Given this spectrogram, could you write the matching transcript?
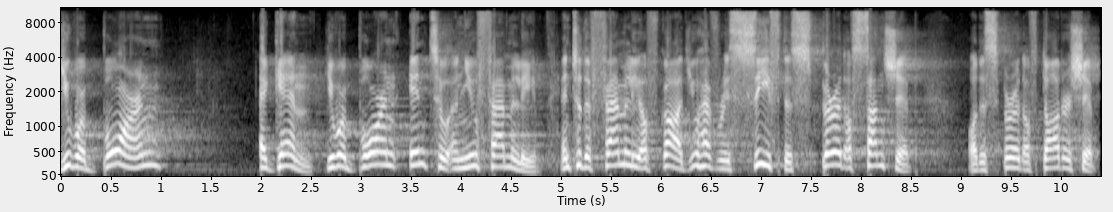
You were born again. You were born into a new family, into the family of God. You have received the spirit of sonship or the spirit of daughtership,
